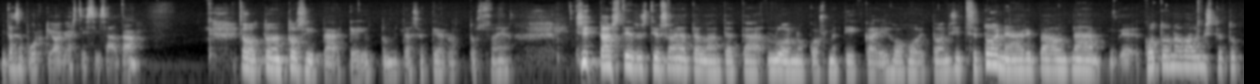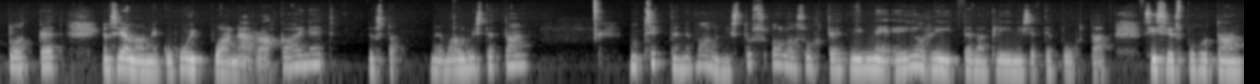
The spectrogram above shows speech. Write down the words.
mitä se purkki oikeasti sisältää. Joo, tuo on tosi tärkeä juttu, mitä sä kerrot tuossa. Sitten taas tietysti, jos ajatellaan tätä luonnonkosmetiikkaa ja ihohoitoa, niin sitten se toinen ääripää on nämä kotona valmistetut tuotteet. Ja siellä on niinku huippua nämä raaka-aineet, josta ne valmistetaan. Mutta sitten ne valmistusolosuhteet, niin ne ei ole riittävän kliiniset ja puhtaat. Siis jos puhutaan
